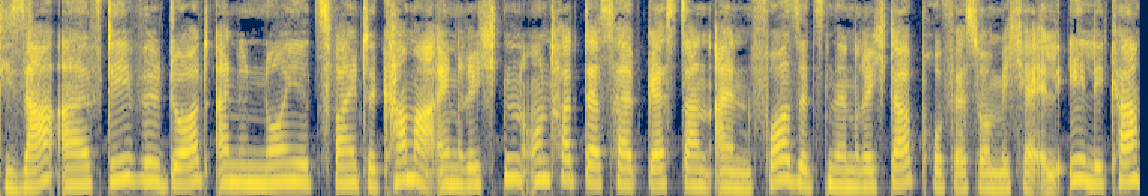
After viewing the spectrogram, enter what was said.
Die Saar-AfD will dort eine neue zweite Kammer einrichten und hat deshalb gestern einen Vorsitzenden Richter, Professor Michael Eliker,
